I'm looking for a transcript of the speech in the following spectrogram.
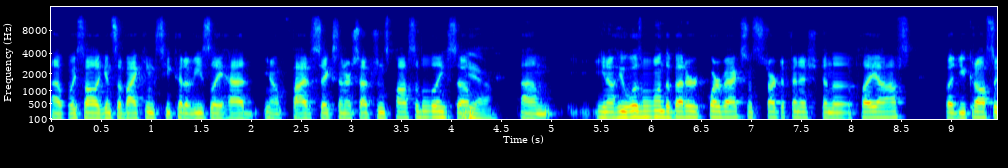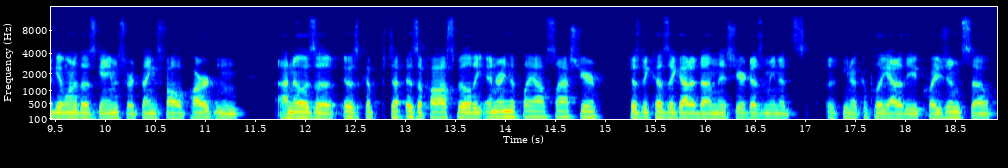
Uh, we saw against the Vikings, he could have easily had, you know, five, six interceptions possibly. So, yeah. um, you know, he was one of the better quarterbacks from start to finish in the playoffs, but you could also get one of those games where things fall apart. And I know it was a, it was a, as a possibility entering the playoffs last year, just because they got it done this year doesn't mean it's, you know, completely out of the equation. So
